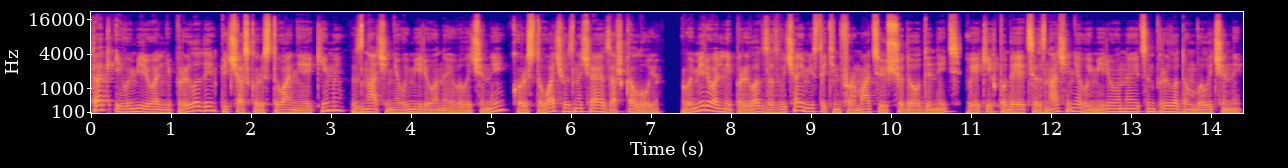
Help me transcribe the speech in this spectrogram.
так і вимірювальні прилади, під час користування якими значення вимірюваної величини користувач визначає за шкалою. Вимірювальний прилад зазвичай містить інформацію щодо одиниць, у яких подається значення вимірюваної цим приладом величини.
